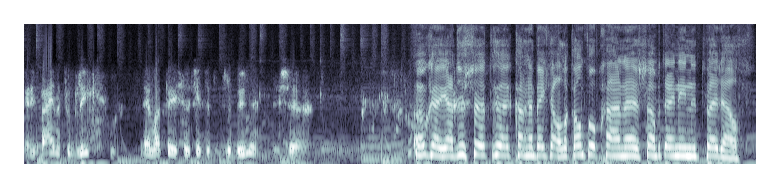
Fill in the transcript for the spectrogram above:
Er is bijna publiek. En wat is, er zit op de tribune. Dus, uh... Oké, ja, dus het uh, kan een beetje alle kanten op gaan uh, zometeen in de tweede helft.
